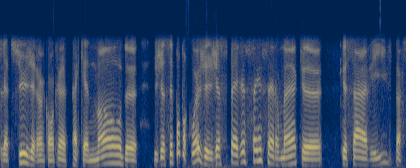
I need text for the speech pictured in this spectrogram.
là-dessus, j'ai rencontré un paquet de monde. Je sais pas pourquoi, j'espérais sincèrement que, que ça arrive parce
